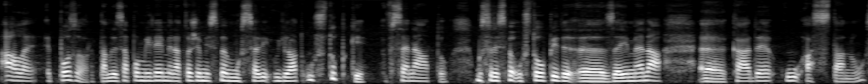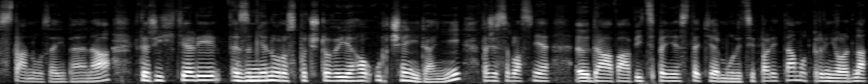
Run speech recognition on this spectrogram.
Ale pozor, tam nezapomínejme na to, že my jsme museli udělat ústupky v Senátu. Museli jsme ustoupit eh, zejména eh, KDU a Stanu, Stanu zejména, kteří chtěli změnu rozpočtového určení daní, takže se vlastně eh, dává víc peněz teď municipalitám od 1. ledna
